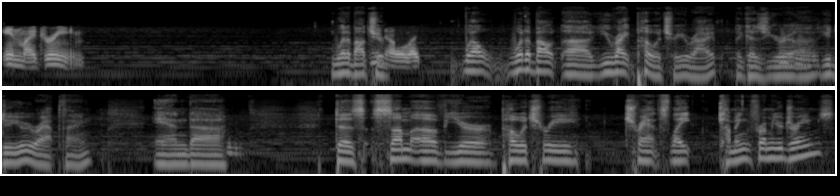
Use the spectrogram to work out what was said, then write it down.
in my dream. What about You know, like well, what about uh, you write poetry, right? Because you're uh, Mhm. you do your rap thing, and uh, does some of your poetry translate coming from your dreams?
